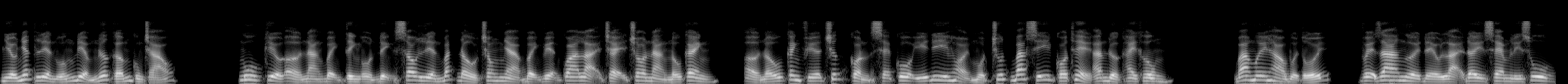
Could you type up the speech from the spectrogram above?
nhiều nhất liền uống điểm nước gấm cùng cháo. Ngu Kiều ở nàng bệnh tình ổn định sau liền bắt đầu trong nhà bệnh viện qua lại chạy cho nàng nấu canh, ở nấu canh phía trước còn sẽ cố ý đi hỏi một chút bác sĩ có thể ăn được hay không. 30 hào buổi tối, vệ gia người đều lại đây xem Lý Xu.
